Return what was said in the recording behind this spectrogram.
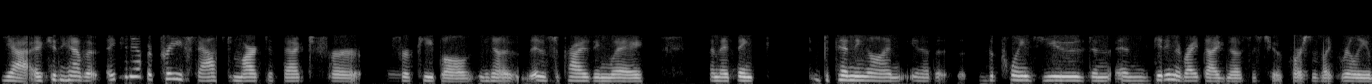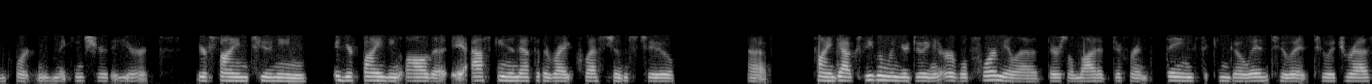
yeah it can have a it can have a pretty fast marked effect for for people you know in a surprising way and i think depending on you know the the points used and and getting the right diagnosis too of course is like really important making sure that you're you're fine tuning and you're finding all the asking enough of the right questions to uh find out because even when you're doing an herbal formula there's a lot of different things that can go into it to address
